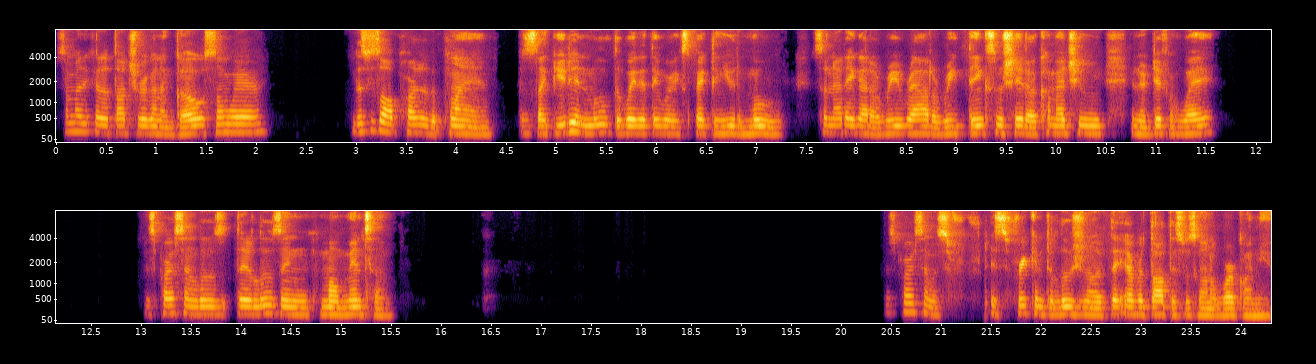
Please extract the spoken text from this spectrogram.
Somebody could have thought you were going to go somewhere. This was all part of the plan. It's like you didn't move the way that they were expecting you to move. So now they got to reroute or rethink some shit or come at you in a different way. This person lose they're losing momentum. This person was is freaking delusional if they ever thought this was going to work on you.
